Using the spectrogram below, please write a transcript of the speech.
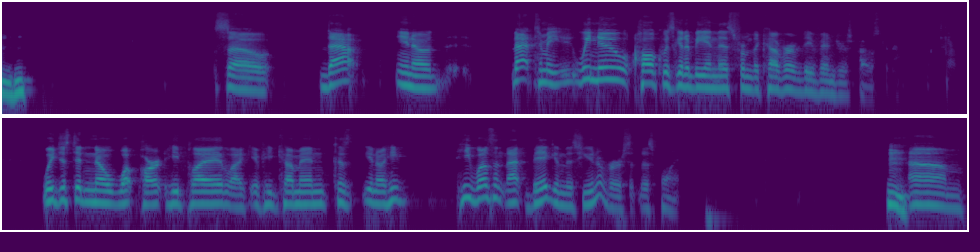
Mhm. So that, you know, that to me, we knew Hulk was going to be in this from the cover of the Avengers poster. We just didn't know what part he'd play, like if he'd come in, because you know he he wasn't that big in this universe at this point. Hmm. Um,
